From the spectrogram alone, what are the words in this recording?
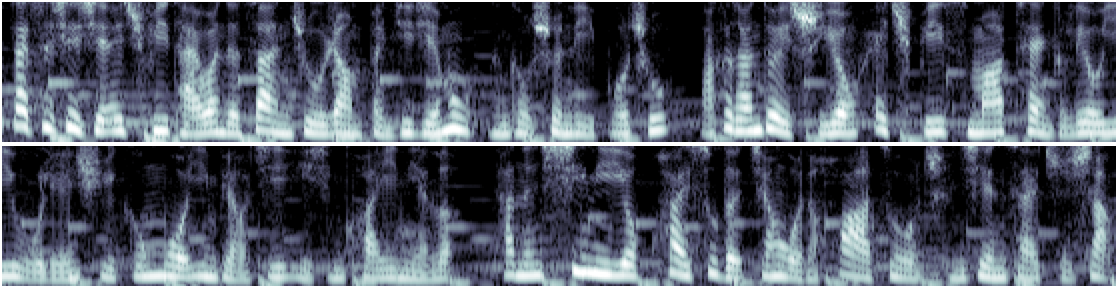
再次谢谢 HP 台湾的赞助，让本期节目能够顺利播出。马克团队使用 HP Smart Tank 六一五连续供墨印表机已经快一年了，它能细腻又快速地将我的画作呈现在纸上，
